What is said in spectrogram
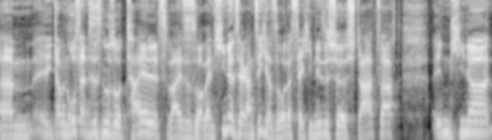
ähm, ich glaube, in Russland ist es nur so teilsweise so, aber in China ist ja ganz sicher so, dass der chinesische Staat sagt, in China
